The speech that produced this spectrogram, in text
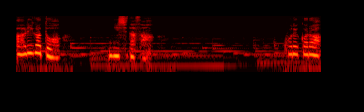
ありがとう西田さんこれからよ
